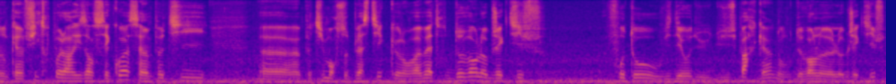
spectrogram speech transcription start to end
Donc un filtre polarisant c'est quoi? C'est un petit, euh, un petit morceau de plastique que l'on va mettre devant l'objectif photo ou vidéo du, Spark, hein, donc devant l'objectif.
